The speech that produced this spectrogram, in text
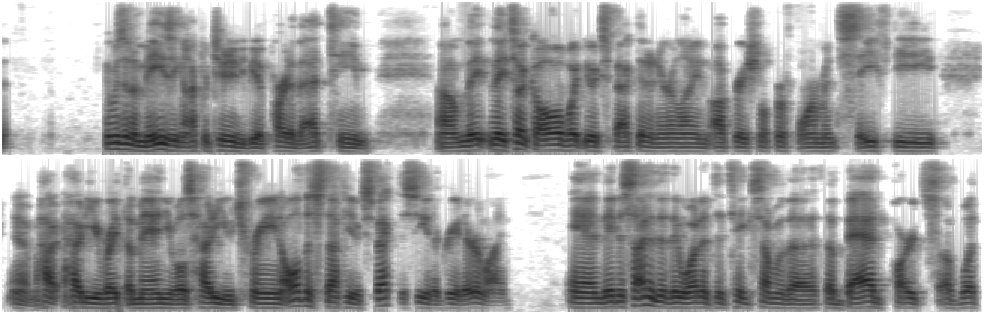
it was an amazing opportunity to be a part of that team. Um, they, they took all of what you expect in an airline operational performance, safety, you know, how, how do you write the manuals, how do you train, all the stuff you expect to see in a great airline. And they decided that they wanted to take some of the, the bad parts of what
